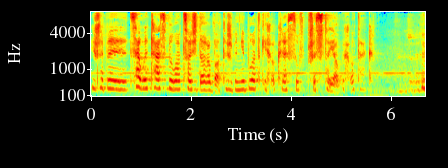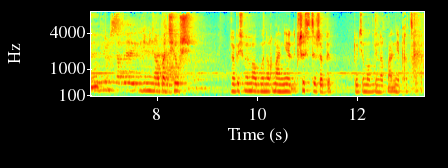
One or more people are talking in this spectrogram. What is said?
I żeby cały czas było coś do roboty, żeby nie było takich okresów przestojowych, o tak. Wirusa wyeliminować już, żebyśmy mogły normalnie, wszyscy, żeby ludzie mogli normalnie pracować.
